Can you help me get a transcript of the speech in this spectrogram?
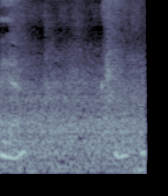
Ayan.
